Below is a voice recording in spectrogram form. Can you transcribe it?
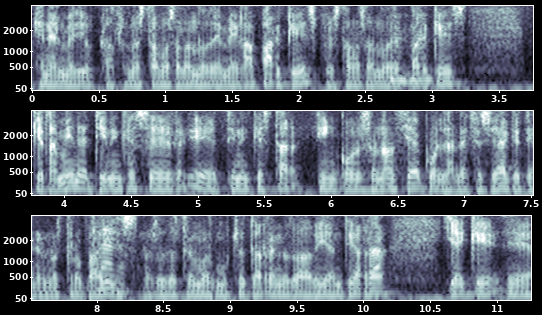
en el medio plazo. No estamos hablando de megaparques, pero estamos hablando de parques que también tienen que ser, eh, tienen que estar en consonancia con la necesidad que tiene nuestro país. Nosotros tenemos mucho terreno todavía en tierra y hay que eh,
